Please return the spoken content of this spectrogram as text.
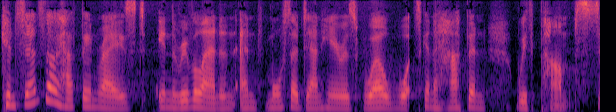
Concerns, though, have been raised in the Riverland and, and more so down here as well. What's going to happen with pumps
